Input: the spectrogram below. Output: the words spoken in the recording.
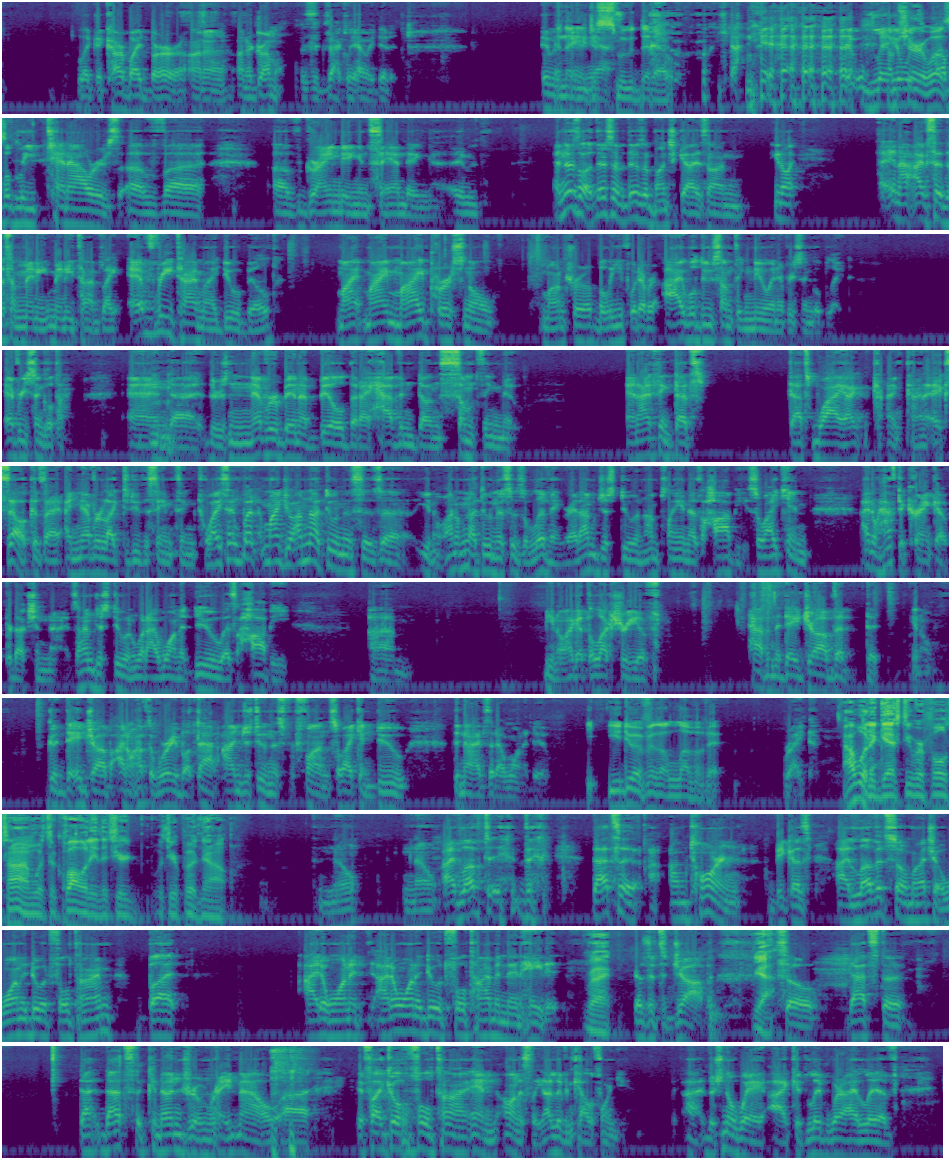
like a carbide burr on a on a Dremel is exactly how he did it. It was And then pain you in the just ass. smoothed it out. yeah. yeah. It was, I'm it sure it was. probably ten hours of uh, of grinding and sanding. It was, and there's a there's a there's a bunch of guys on you know, and I, I've said this on many many times. Like every time I do a build, my my my personal mantra, belief, whatever, I will do something new in every single blade, every single time. And uh, there's never been a build that I haven't done something new, and I think that's that's why I, kind of excel because I, I never like to do the same thing twice. And but mind you, I'm not doing this as a you know I'm not doing this as a living, right? I'm just doing I'm playing as a hobby, so I can I don't have to crank out production knives. I'm just doing what I want to do as a hobby. Um, you know, I got the luxury of having the day job that that you know good day job. I don't have to worry about that. I'm just doing this for fun, so I can do the knives that I want to do. You do it for the love of it. Right. I would have guessed you were full time with the quality that you're with you're putting out. No, no. I'd love to. The, that's a. I'm torn because I love it so much. I want to do it full time, but I don't want it. I don't want to do it full time and then hate it Right. because it's a job. Yeah. So that's the that that's the conundrum right now. Uh, if I go full time, and honestly, I live in California. Uh, there's no way I could live where I live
